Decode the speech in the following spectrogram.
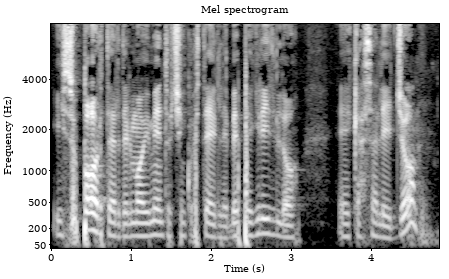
i supporter del movimento 5 stelle beppe grillo e casaleggio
